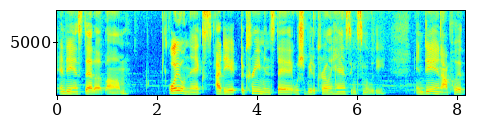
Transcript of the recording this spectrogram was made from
And then instead of um, oil next, I did the cream instead, which would be the curl enhancing smoothie and then I put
